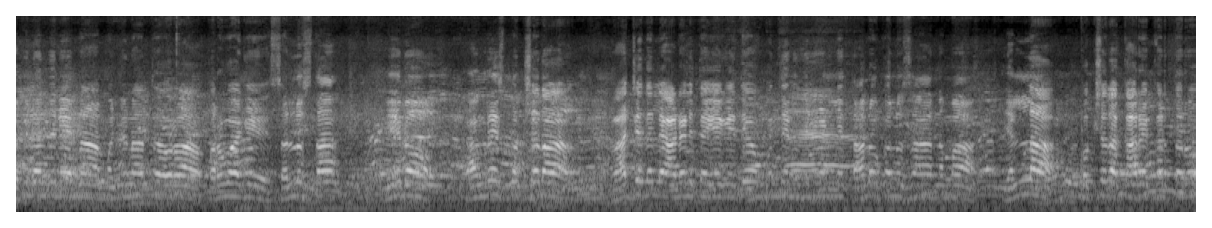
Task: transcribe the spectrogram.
ಅಭಿನಂದನೆಯನ್ನು ಮಂಜುನಾಥ್ ಅವರ ಪರವಾಗಿ ಸಲ್ಲಿಸ್ತಾ ಏನು ಕಾಂಗ್ರೆಸ್ ಪಕ್ಷದ ರಾಜ್ಯದಲ್ಲಿ ಆಡಳಿತ ಹೇಗಿದೆಯೋ ಮುಂದಿನ ದಿನಗಳಲ್ಲಿ ತಾಲೂಕಲ್ಲೂ ಸಹ ನಮ್ಮ ಎಲ್ಲ ಪಕ್ಷದ ಕಾರ್ಯಕರ್ತರು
